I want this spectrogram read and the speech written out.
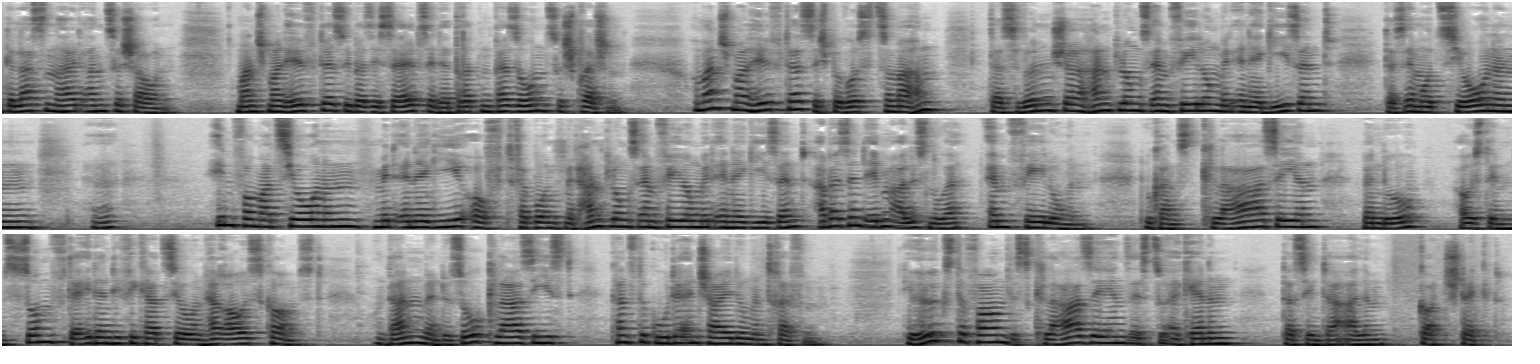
Gelassenheit anzuschauen. Manchmal hilft es, über sich selbst in der dritten Person zu sprechen. Und manchmal hilft es, sich bewusst zu machen, dass Wünsche Handlungsempfehlungen mit Energie sind, dass Emotionen Informationen mit Energie oft verbunden mit Handlungsempfehlungen mit Energie sind, aber es sind eben alles nur Empfehlungen. Du kannst klar sehen, wenn du aus dem Sumpf der Identifikation herauskommst. Und dann, wenn du so klar siehst, kannst du gute Entscheidungen treffen. Die höchste Form des Klarsehens ist zu erkennen, dass hinter allem Gott steckt.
